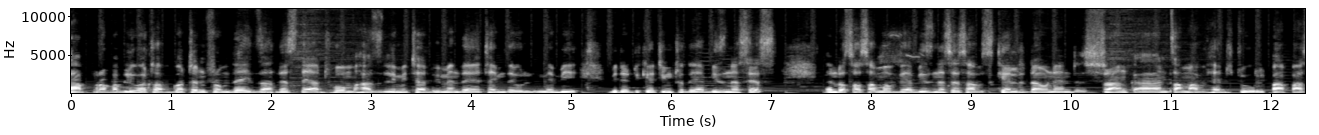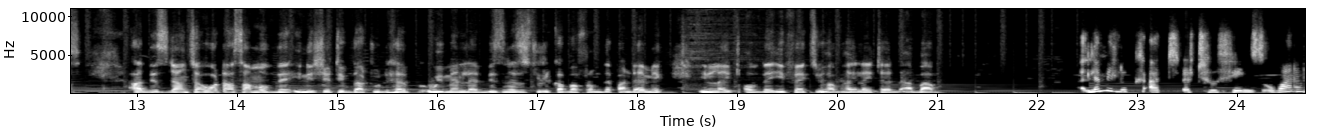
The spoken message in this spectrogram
Uh, probably what I've gotten from there is that the stay at home has limited women the time they will maybe be dedicating to their businesses. And also, some of their businesses have scaled down and shrunk, and some have had to repurpose. At this juncture, what are some of the initiatives that would help women led businesses to recover from the pandemic in light of the effects you have highlighted above? Let me look at uh, two things. One of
